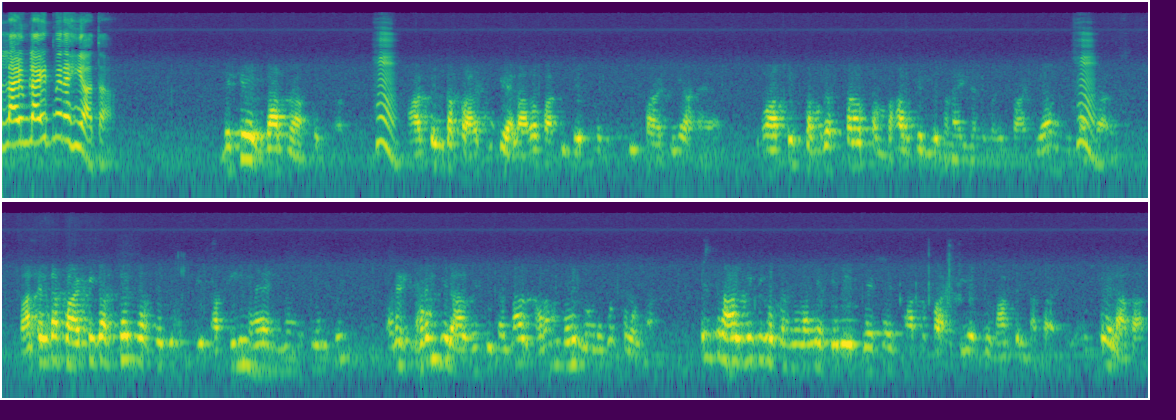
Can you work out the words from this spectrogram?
लाइमलाइट में नहीं आता देखिए एक बात मैं आपको। हम्म भारतीय जनता पार्टी के अलावा बाकी देश में जितनी पार्टियाँ हैं वो आपकी समरसता और संभाल के लिए बनाई जाने वाली पार्टियाँ हम्म। भारतीय जनता पार्टी का सिर्फ़ अफीम है हिंदू मुस्लिम की एक धर्म की राजनीति करना और धर्म में लोगों को तोड़ना। इस राजनीति को करने वाली अकेली देश में एकमात्र पार्टी है, जो भारतीय जनता पार्टी है। उसके अलावा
